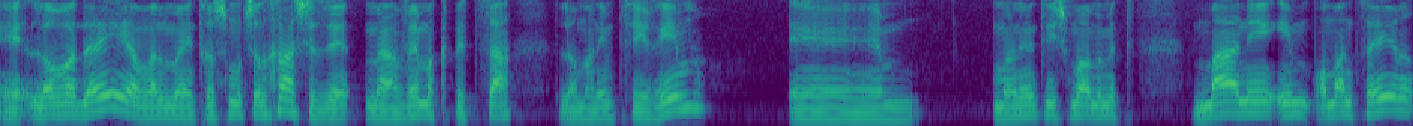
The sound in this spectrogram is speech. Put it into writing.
אה, לא ודאי אבל מההתרשמות שלך שזה מהווה מקפצה לאומנים צעירים. אה, מעניין אותי לשמוע באמת מה אני אם אומן צעיר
